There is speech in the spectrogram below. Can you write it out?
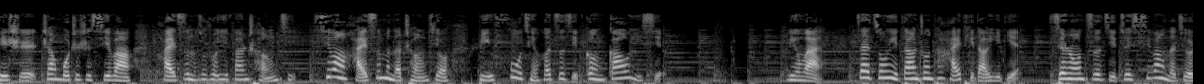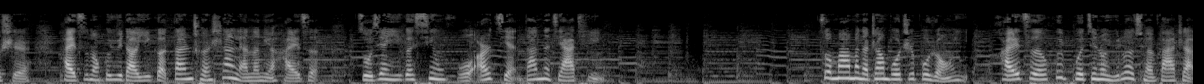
其实张柏芝是希望孩子们做出一番成绩，希望孩子们的成就比父亲和自己更高一些。另外，在综艺当中，他还提到一点，形容自己最希望的就是孩子们会遇到一个单纯善良的女孩子，组建一个幸福而简单的家庭。做妈妈的张柏芝不容易，孩子会不会进入娱乐圈发展，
